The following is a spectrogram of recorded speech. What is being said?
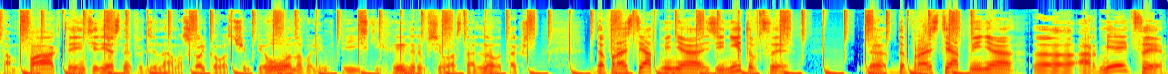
Там факты интересные про Динамо, сколько у вас чемпионов, Олимпийских игр и всего остального. Так что да простят меня зенитовцы, да простят меня э, армейцы,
